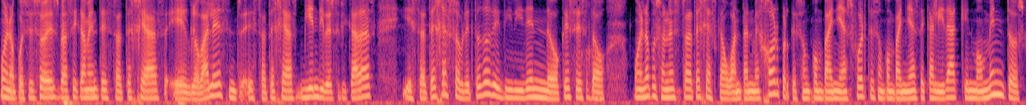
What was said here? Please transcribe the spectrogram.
Bueno, pues eso es básicamente estrategias eh, globales, estrategias bien diversificadas y estrategias sobre todo de dividendo. ¿Qué es esto? Bueno, pues son estrategias que aguantan mejor porque son compañías fuertes, son compañías de calidad que en momentos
